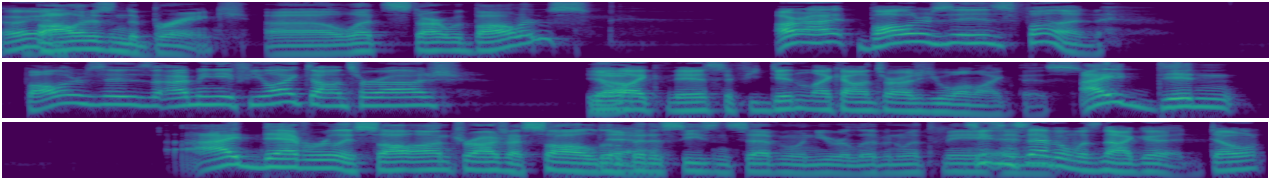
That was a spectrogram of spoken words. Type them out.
Oh yeah. Ballers and The Brink. Uh, let's start with Ballers. All right. Ballers is fun. Ballers is. I mean, if you liked Entourage, you'll Yeah. like this. If you didn't like Entourage, you won't like this. I didn't. I never really saw Entourage. I saw a little Yeah. bit of season seven when you were living with me. Season and- seven was not good. Don't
